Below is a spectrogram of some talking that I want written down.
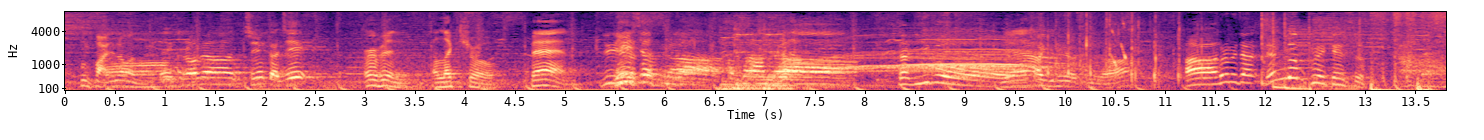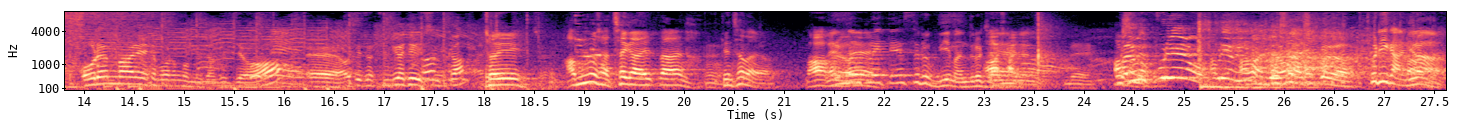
많이 나왔네. 네, 그러면 지금까지 Urban Electro Band. 뉴이스트였습니다. 감사합니다. 자, 2부. 딱 이름이었습니다. 아, 그러면 자, 랜덤 플레이 댄스. 오랜만에 해보는 겁니다. 그죠? 예, 어떻게 좀 준비가 되어 있습니까? 저희 안무 자체가 일단 괜찮아요. 아, 그래요? 랜덤 플레이 댄스를 위해 만들었잖아요. 아, 잘 됐네. 아, 이거 free예요. free예요. 이거 안 돼요. 보시면 아실 거예요. free가 아니라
